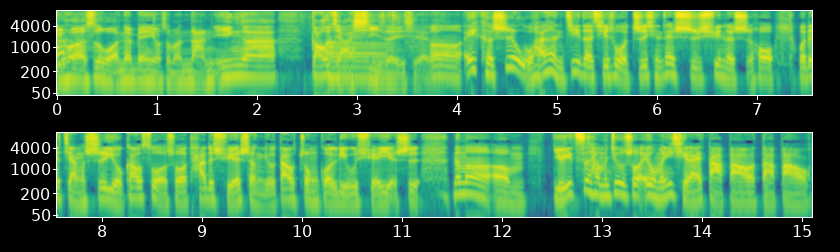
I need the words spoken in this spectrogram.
或者是我那边有什么男音啊、高甲戏这一些的。呃，哎，可是我还很记得，其实我之前在师训的时候，我的讲师有告诉我说，他的学生有到中国留学也是。那么，嗯，有一次他们就说，哎，我们一起来打包、打包、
